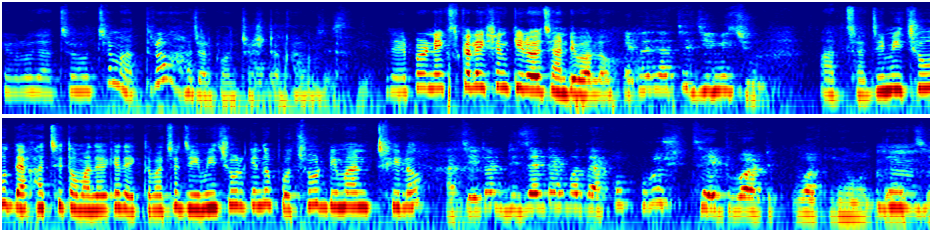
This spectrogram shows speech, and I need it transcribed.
এগুলো যাচ্ছে হচ্ছে মাত্র হাজার পঞ্চাশ টাকার মধ্যে। আচ্ছা, এরপর নেক্সট কালেকশন কি রয়েছে আন্টি বলো? এটা যাচ্ছে জিমিচু আচ্ছা জিমি চু দেখাচ্ছি তোমাদেরকে দেখতে পাচ্ছ? জিমি চুর কিন্তু প্রচুর ডিমান্ড ছিল। আচ্ছা এটার ডিজাইনটা একবার দেখো পুরো সেট ওয়ার্ক ওয়ার্কিং এর মধ্যে আছে।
